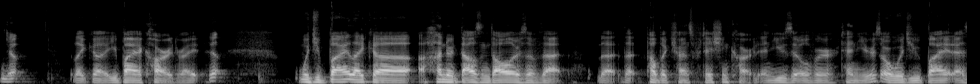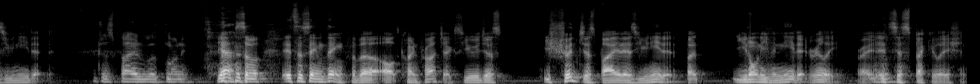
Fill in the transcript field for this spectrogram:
Yep. Like uh, you buy a card, right? Yep. Would you buy like a a hundred thousand dollars of that that that public transportation card and use it over ten years, or would you buy it as you need it? Just buy it with money. yeah, so it's the same thing for the altcoin projects. You just you should just buy it as you need it, but you don't even need it really, right? It's just speculation.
